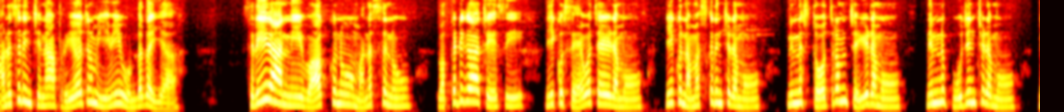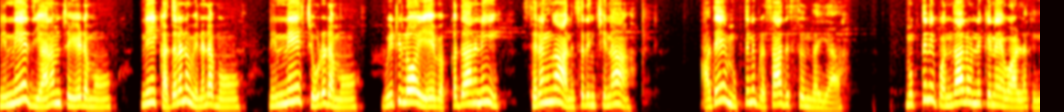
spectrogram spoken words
అనుసరించిన ప్రయోజనం ఏమీ ఉండదయ్యా. శరీరాన్ని వాక్కును మనస్సును ఒక్కటిగా చేసి నీకు సేవ చేయడము నీకు నమస్కరించడము నిన్ను స్తోత్రం చేయడము నిన్ను పూజించడము నిన్నే ధ్యానం చేయడము నీ కథలను వినడము నిన్నే చూడడము వీటిలో ఏ ఒక్కదానిని స్థిరంగా అనుసరించినా అదే ముక్తిని ప్రసాదిస్తుందయ్యా. ముక్తిని పొందాలనుకునే వాళ్ళకి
